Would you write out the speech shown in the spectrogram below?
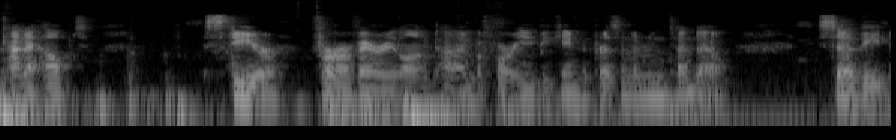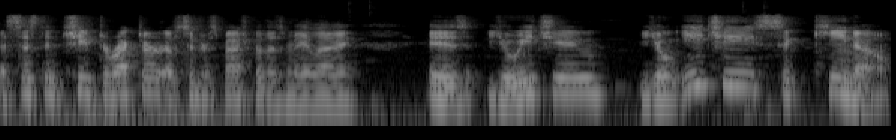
kind of helped steer for a very long time before he became the president of Nintendo. So the assistant chief director of Super Smash Bros. Melee is Yoichi Yoichi Sekino.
